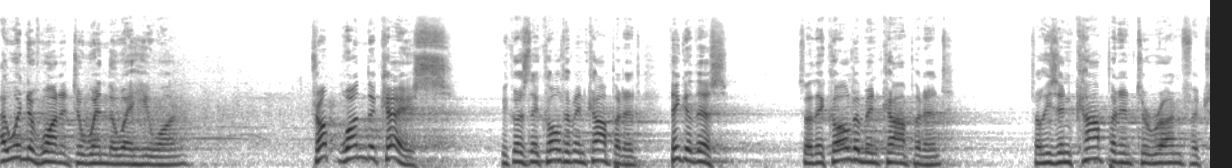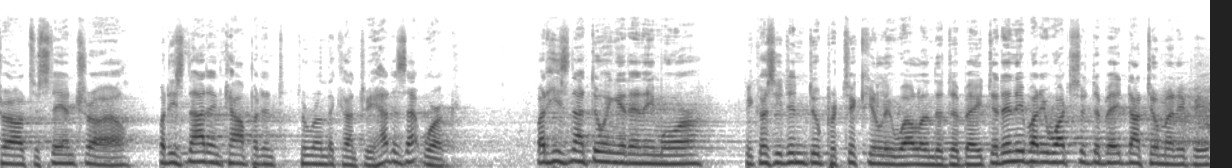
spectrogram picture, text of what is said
I wouldn't have wanted to win the way he won. Trump won the case because they called him incompetent. Think of this. So they called him incompetent. So he's incompetent to run for trial, to stand trial, but he's not incompetent to run the country. How does that work? But he's not doing it anymore because he didn't do particularly well in the debate. Did anybody watch the debate? Not too many people.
